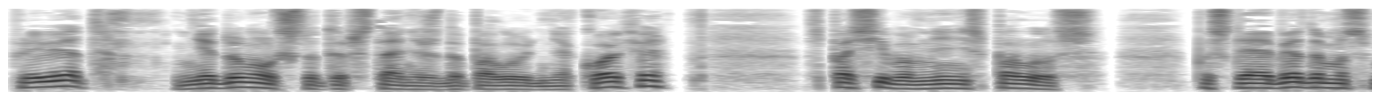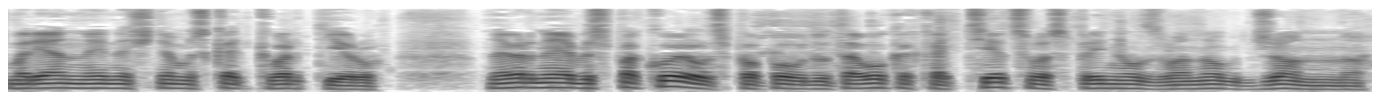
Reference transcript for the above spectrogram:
«Привет. Не думал, что ты встанешь до полудня. Кофе?» «Спасибо, мне не спалось. После обеда мы с Марианной начнем искать квартиру. Наверное, я беспокоилась по поводу того, как отец воспринял звонок Джонно.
